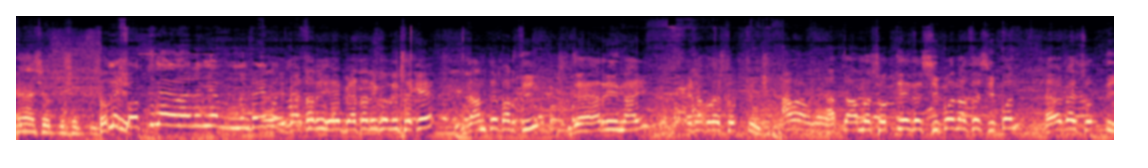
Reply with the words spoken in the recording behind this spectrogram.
হ্যাঁ সত্যি সত্যি। সত্যি? সত্যি না এই ব্যাটারি এই ব্যাটারি গলি থেকে জানতে পারছি যে হ্যারি নাই এটা বলে সত্যি। আচ্ছা আমরা সত্যি এই যে শিপন আছে শিপন হ্যাঁ সত্যি।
